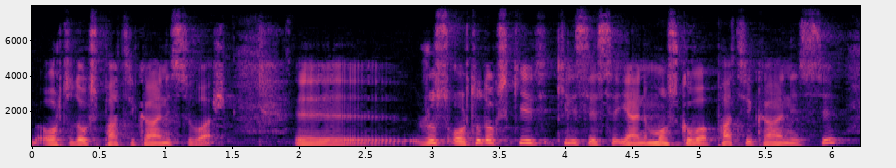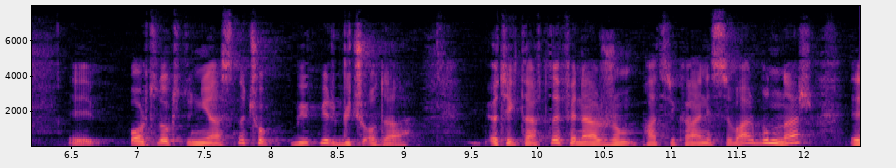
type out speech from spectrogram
e, Ortodoks Patrikhanesi var. E, Rus Ortodoks Kilisesi yani Moskova Patrikhanesi e, Ortodoks dünyasında çok büyük bir güç odağı. Öteki tarafta da Fener Rum Patrikhanesi var. Bunlar e,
